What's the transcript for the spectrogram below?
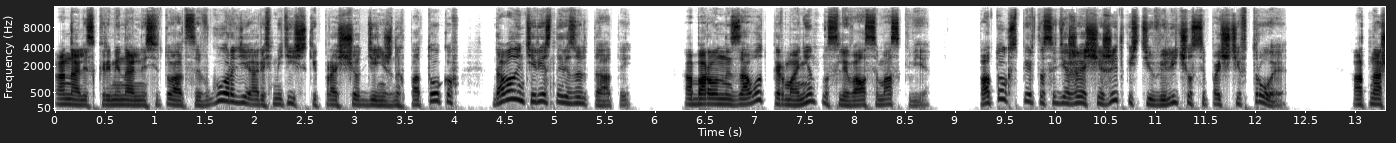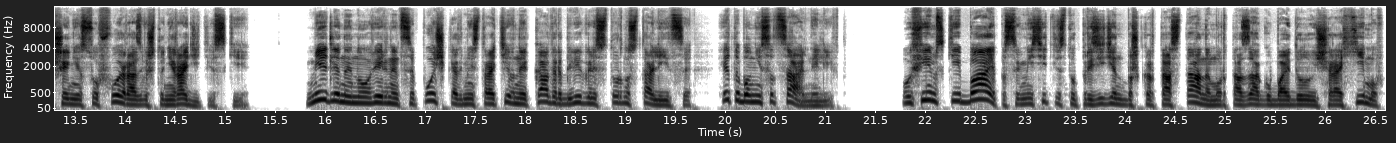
Анализ криминальной ситуации в городе, арифметический просчет денежных потоков давал интересные результаты. Оборонный завод перманентно сливался Москве. Поток спиртосодержащей жидкости увеличился почти втрое. Отношения с Уфой разве что не родительские. Медленной, но уверенной цепочкой административные кадры двигались в сторону столицы. Это был не социальный лифт. Уфимский бай, по совместительству президент Башкортостана Муртаза Губайдулович Рахимов,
